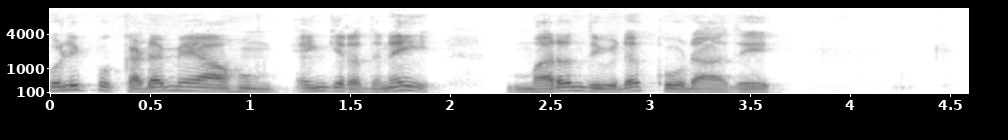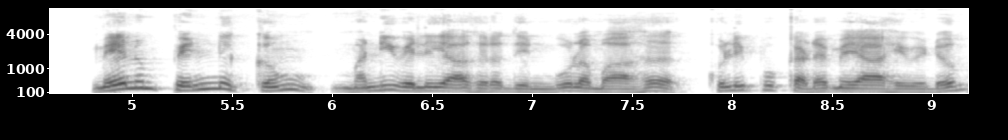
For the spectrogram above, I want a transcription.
குளிப்பு கடமையாகும் என்கிறதனை மறந்துவிடக்கூடாது மேலும் பெண்ணுக்கும் மணி வெளியாகிறதின் மூலமாக குளிப்பு கடமையாகிவிடும்.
